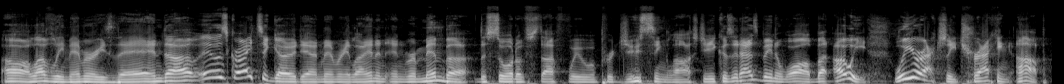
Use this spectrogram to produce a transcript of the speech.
Oh, lovely memories there. And uh, it was great to go down memory lane and, and remember the sort of stuff we were producing last year because it has been a while. But, Owie, we are actually tracking up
